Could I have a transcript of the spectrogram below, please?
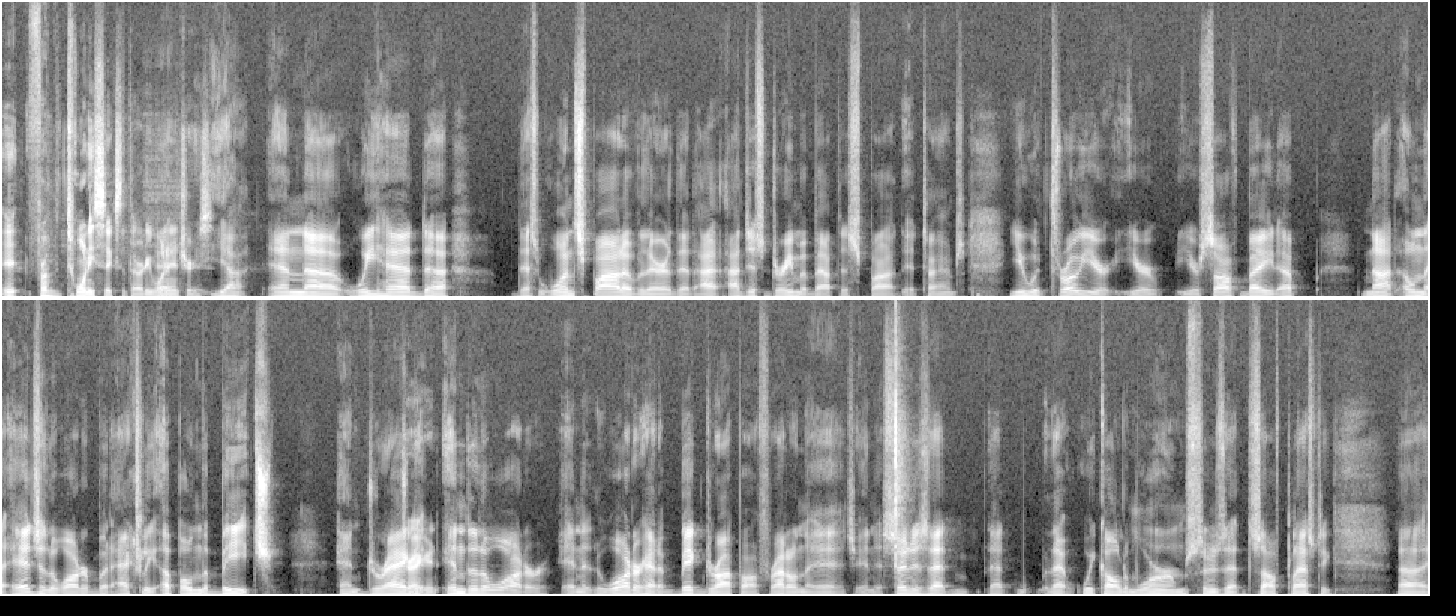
It, from 26 to 31 inches. Yeah, and uh, we had uh, this one spot over there that I, I just dream about this spot at times. You would throw your your your soft bait up, not on the edge of the water, but actually up on the beach, and drag, Drag it, it. into the water. And the water had a big drop off right on the edge. And as soon as that that that we called them worms, as soon as that soft plastic uh,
